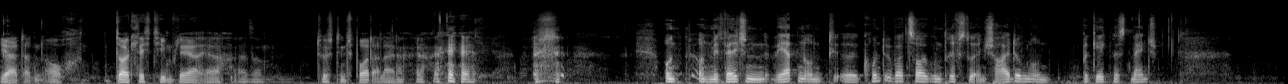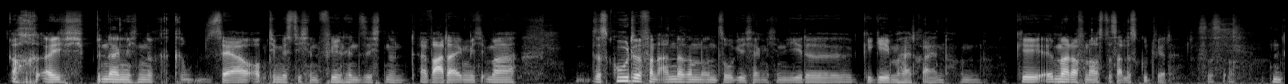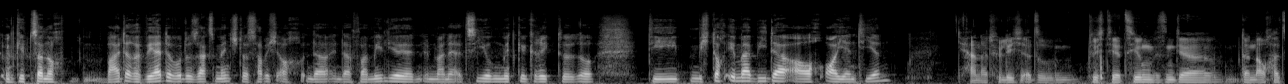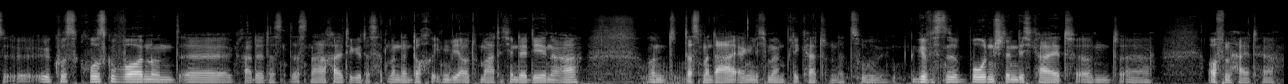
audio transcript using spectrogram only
Ja, dann auch deutlich Teamplayer, ja. Also durch den Sport alleine. Ja. und, und mit welchen Werten und äh, Grundüberzeugungen triffst du Entscheidungen und begegnest Menschen? Ach, ich bin eigentlich ein, sehr optimistisch in vielen Hinsichten und erwarte eigentlich immer das Gute von anderen und so gehe ich eigentlich in jede Gegebenheit rein und gehe immer davon aus, dass alles gut wird. Das ist so. Und, und gibt es da noch weitere Werte, wo du sagst, Mensch, das habe ich auch in der, in der Familie, in meiner Erziehung mitgekriegt, also, die mich doch immer wieder auch orientieren? Ja, natürlich, also durch die Erziehung, wir sind ja dann auch als Ökos groß geworden und äh, gerade das, das Nachhaltige, das hat man dann doch irgendwie automatisch in der DNA und dass man da eigentlich immer einen Blick hat und dazu eine gewisse Bodenständigkeit und äh, Offenheit, ja.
